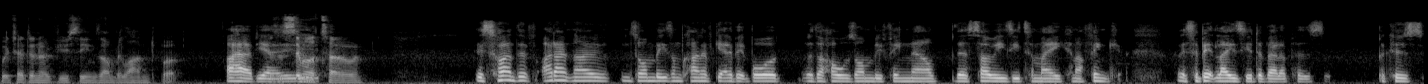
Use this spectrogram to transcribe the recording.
which I don't know if you've seen Zombieland, but I have. Yeah, it's a similar tone. It's kind of I don't know zombies. I'm kind of getting a bit bored with the whole zombie thing now. They're so easy to make, and I think it's a bit lazy of developers because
